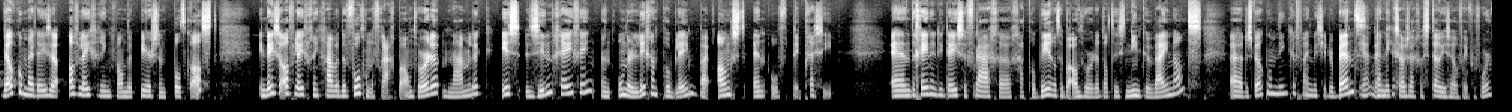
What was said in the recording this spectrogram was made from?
Welkom bij deze aflevering van de Pearson Podcast. In deze aflevering gaan we de volgende vraag beantwoorden, namelijk: Is zingeving een onderliggend probleem bij angst en of depressie? En degene die deze vraag gaat proberen te beantwoorden, dat is Nienke Wijnands. Uh, dus welkom Nienke, fijn dat je er bent. en ik zou zeggen, stel jezelf even voor.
